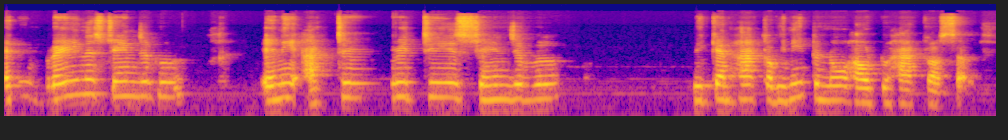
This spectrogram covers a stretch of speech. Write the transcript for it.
Any brain is changeable. Any activity is changeable. We can hack, we need to know how to hack ourselves.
